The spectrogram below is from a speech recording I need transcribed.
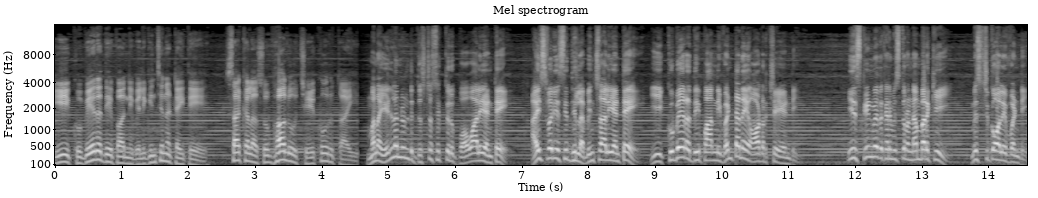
ఈ కుబేర దీపాన్ని వెలిగించినట్టయితే సకల శుభాలు చేకూరుతాయి. మన ఇళ్ళ నుండి దుష్టశక్తులు పోవాలి అంటే ఐశ్వర్య సిద్ధి లభించాలి అంటే ఈ కుబేర దీపాన్ని వెంటనే ఆర్డర్ చేయండి. ఈ స్క్రీన్ మీద కనిపిస్తున్న నంబర్కి మిస్డ్ కాల్ ఇవ్వండి.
